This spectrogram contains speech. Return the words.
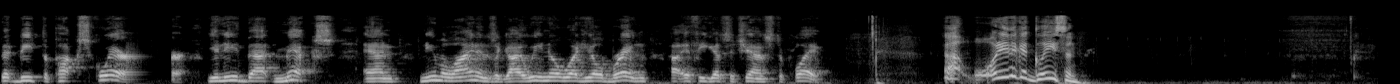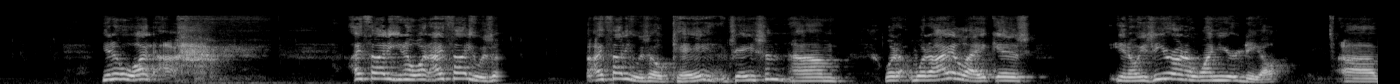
that beat the puck square. You need that mix. And Niemelainen's a guy we know what he'll bring uh, if he gets a chance to play. Uh, what do you think of Gleason? You know what? Uh, I thought. You know what? I thought he was. I thought he was okay, Jason. Um, what what I like is, you know, he's here on a one year deal. Uh,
